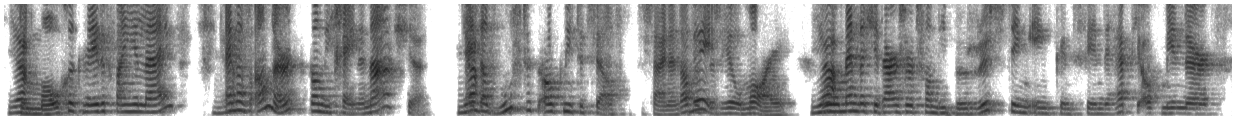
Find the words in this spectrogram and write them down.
de mogelijkheden van je lijf. En als ander dan diegene naast je. En dat hoeft het ook niet hetzelfde te zijn. En dat is dus heel mooi. Op het moment dat je daar een soort van die berusting in kunt vinden, heb je ook minder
